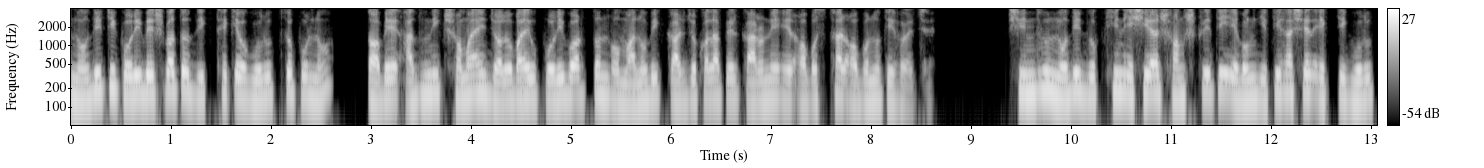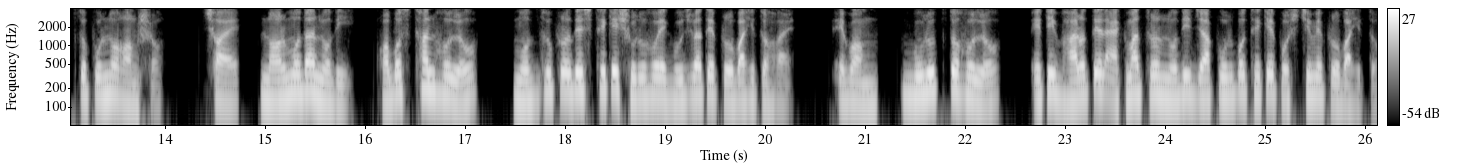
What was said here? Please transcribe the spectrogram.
নদীটি পরিবেশগত দিক থেকেও গুরুত্বপূর্ণ, তবে আধুনিক সময়ে জলবায়ু পরিবর্তন ও মানবিক কার্যকলাপের কারণে এর অবস্থার অবনতি হয়েছে। সিন্ধু নদী দক্ষিণ এশিয়ার সংস্কৃতি এবং ইতিহাসের একটি গুরুত্বপূর্ণ অংশ। ছয়, নর্মদা নদী। অবস্থান হল, মধ্যপ্রদেশ থেকে শুরু হয়ে গুজরাতে প্রবাহিত হয় এবং গুরুত্ব হল, এটি ভারতের একমাত্র নদী যা পূর্ব থেকে পশ্চিমে প্রবাহিত।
